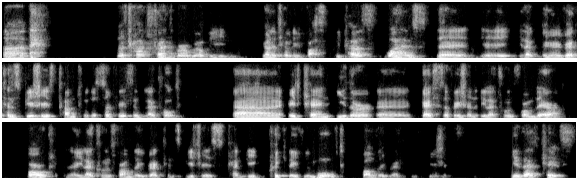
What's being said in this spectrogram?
uh, the charge transfer will be relatively fast because once the uh, reactant species come to the surface of electrode, uh, it can either uh, get sufficient electrons from there, or the electrons from the reactant species can be quickly removed from the reactant species. In that case,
